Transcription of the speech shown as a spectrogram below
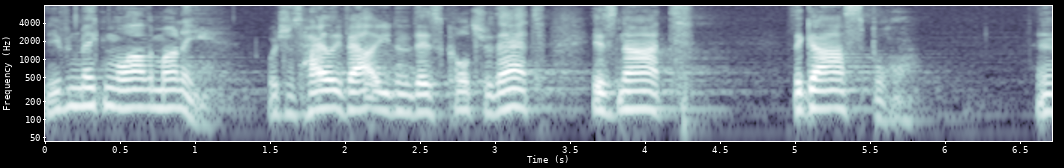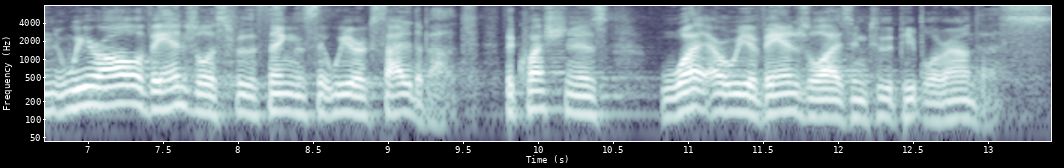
Even making a lot of money, which is highly valued in today's culture, that is not the gospel. And we are all evangelists for the things that we are excited about. The question is, what are we evangelizing to the people around us?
